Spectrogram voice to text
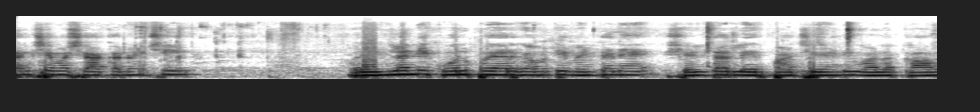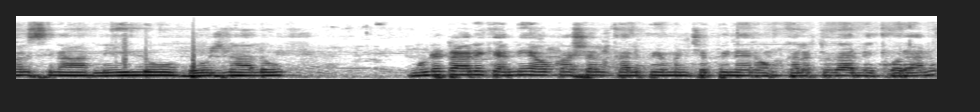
సంక్షేమ శాఖ నుంచి మరి ఇండ్లన్నీ కోల్పోయారు కాబట్టి వెంటనే షెల్టర్లు ఏర్పాటు చేయండి. వాళ్ళకి కావలసిన నీళ్ళు భోజనాలు ఉండటానికి అన్ని అవకాశాలు కల్పించమని చెప్పి నేను కలెక్టర్ గారిని కోరాను.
